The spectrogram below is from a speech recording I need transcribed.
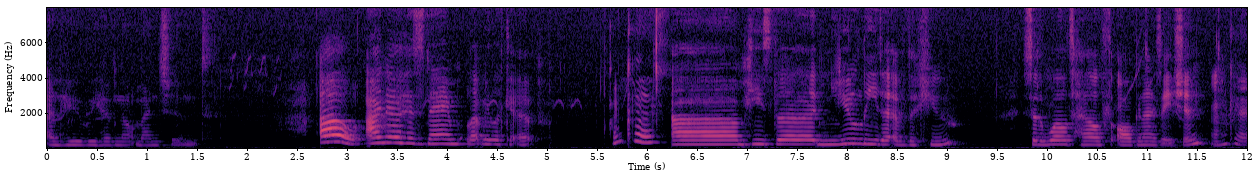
and who we have not mentioned. Oh, I know his name. Let me look it up. Okay. Um, he's the new leader of the WHO, so the World Health Organization. Okay.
